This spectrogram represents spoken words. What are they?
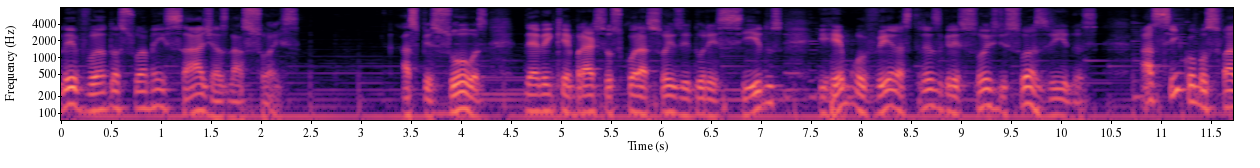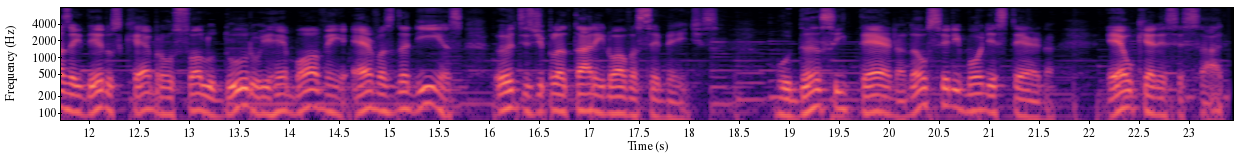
levando a sua mensagem às nações. As pessoas devem quebrar seus corações endurecidos e remover as transgressões de suas vidas. Assim como os fazendeiros quebram o solo duro e removem ervas daninhas antes de plantarem novas sementes. Mudança interna, não cerimônia externa, é o que é necessário.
